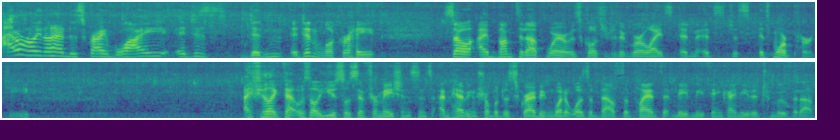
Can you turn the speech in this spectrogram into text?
I don't really know how to describe why. It just didn't. It didn't look right. So I bumped it up where it was closer to the grow lights, and it's just it's more perky. I feel like that was all useless information since I'm having trouble describing what it was about the plant that made me think I needed to move it up.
